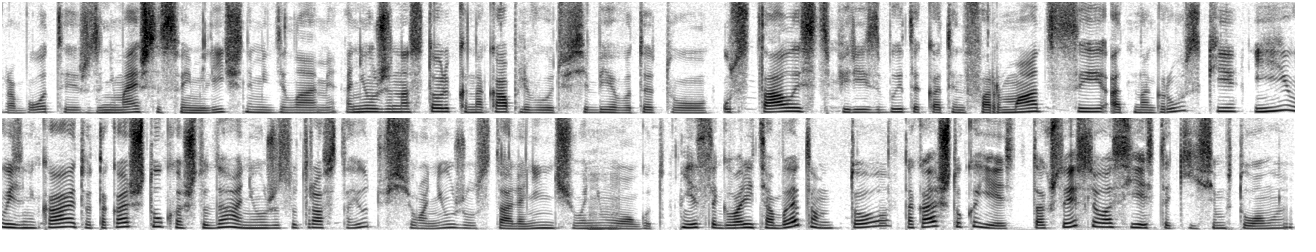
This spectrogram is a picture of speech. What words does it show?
работаешь, занимаешься своими личными делами. Они уже настолько накапливают в себе вот эту усталость, переизбыток от информации, от нагрузки, и возникает вот такая штука, что да, они уже с утра встают, все, они уже устали, они ничего не могут. Если говорить об этом, то такая штука есть. Так что если у вас есть такие симптомы,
